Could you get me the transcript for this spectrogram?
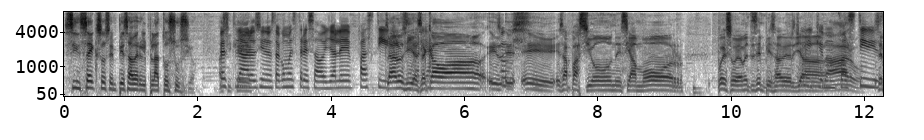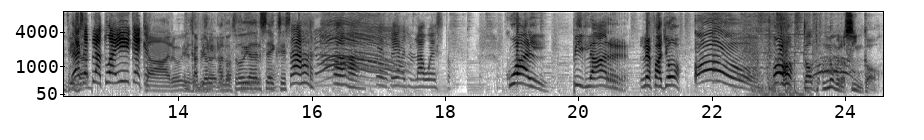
sin sexo se empieza a ver el plato sucio. Pues Así que- claro, si uno está como estresado y ya le fastidia. Claro, si ya se acaba es- Uy. eh, eh, esa pasión, ese amor, pues obviamente se empieza a ver ya. Uy, qué Claro. fastidio. Se empieza- ese plato ahí, que... que... Claro, En cambio, al otro día del sexo es, Ah, ah, eh, vea, yo lavo esto. ¿Cuál pilar le falló? ¡Oh! ¡Oh! Top número 5.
